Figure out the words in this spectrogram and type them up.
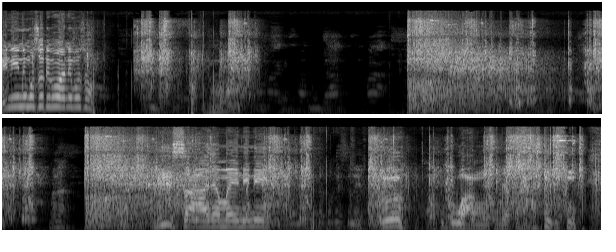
Ini ini musuh di bawah, ini musuh. Mana? Bisa hanya main ini. Uh, aku buang senjata ini.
